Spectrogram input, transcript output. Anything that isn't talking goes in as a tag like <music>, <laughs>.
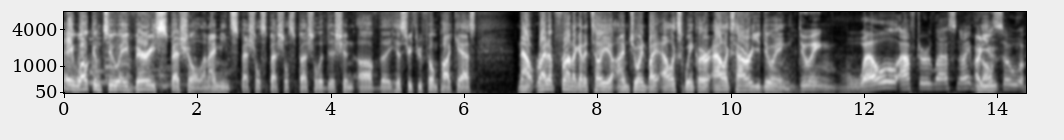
Hey, welcome to a very special, and I mean special, special, special edition of the History Through Film podcast. Now, right up front, I got to tell you, I'm joined by Alex Winkler. Alex, how are you doing? Doing well after last night, but you- also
